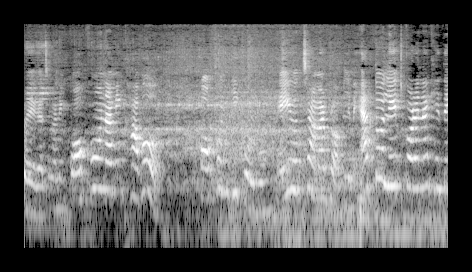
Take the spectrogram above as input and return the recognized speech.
হয়ে গেছে। মানে কখন আমি খাব, কখন কি করব? এই হচ্ছে আমার প্রবলেম এত লেট করে না খেতে,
